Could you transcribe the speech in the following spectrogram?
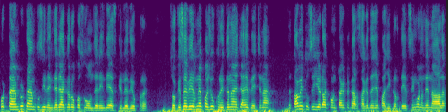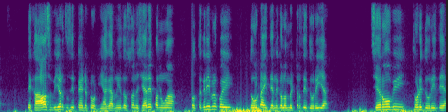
ਉਹ ਟਾਈਮ ਟੂ ਟਾਈਮ ਤੁਸੀਂ ਲੈਂਦੇ ਰਿਹਾ ਕਰੋ ਪਸ਼ੂ ਆਉਂਦੇ ਰਹਿੰਦੇ ਇਸ ਕਿੱਲੇ ਦੇ ਉੱਪਰ। ਸੋ ਕਿਸੇ ਵੀਰ ਨੇ ਪਸ਼ੂ ਖਰੀਦਣਾ ਹੈ ਚਾਹੇ ਵੇਚਣਾ ਹੈ, ਤੇ ਤਾਂ ਵੀ ਤੁਸੀਂ ਜਿਹੜਾ ਕੰਟੈਕਟ ਕਰ ਸਕਦੇ ਜੇ ਭਾਜੀ ਗੁਰਦੇਵ ਸਿੰਘ ਹੁਣਾਂ ਦੇ ਨਾਲ। ਤੇ ਖਾਸ ਵਿਜ਼ਿਟ ਤੁਸੀਂ ਪਿੰਡ ਟੋਟੀਆਂ ਕਰਨੀ ਹੈ ਦੋਸਤੋ ਨਸ਼ਹਿਰੇ ਪਨੂਆ ਤੋਂ ਤਕਰੀਬਨ ਕੋਈ 2.5-3 ਕਿਲੋਮੀਟਰ ਦੀ ਦੂਰੀ ਆ। ਸ਼ੇਰੋਂ ਵੀ ਥੋੜੀ ਦੂਰੀ ਤੇ ਆ।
